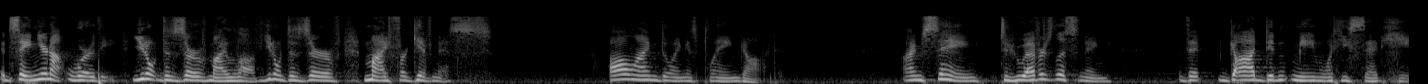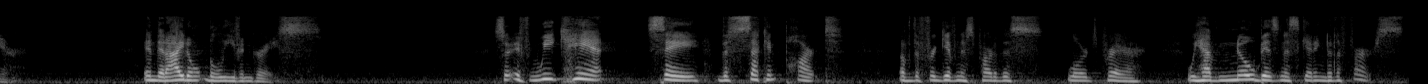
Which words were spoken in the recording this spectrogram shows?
and saying, You're not worthy, you don't deserve my love, you don't deserve my forgiveness, all I'm doing is playing God. I'm saying to whoever's listening that God didn't mean what he said here, and that I don't believe in grace. So if we can't say the second part, of the forgiveness part of this Lord's Prayer, we have no business getting to the first.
